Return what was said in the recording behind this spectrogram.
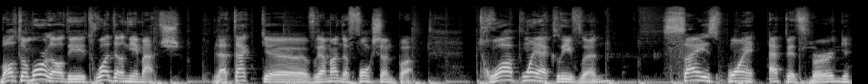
Baltimore, lors des trois derniers matchs, l'attaque euh, vraiment ne fonctionne pas. 3 points à Cleveland, 16 points à Pittsburgh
